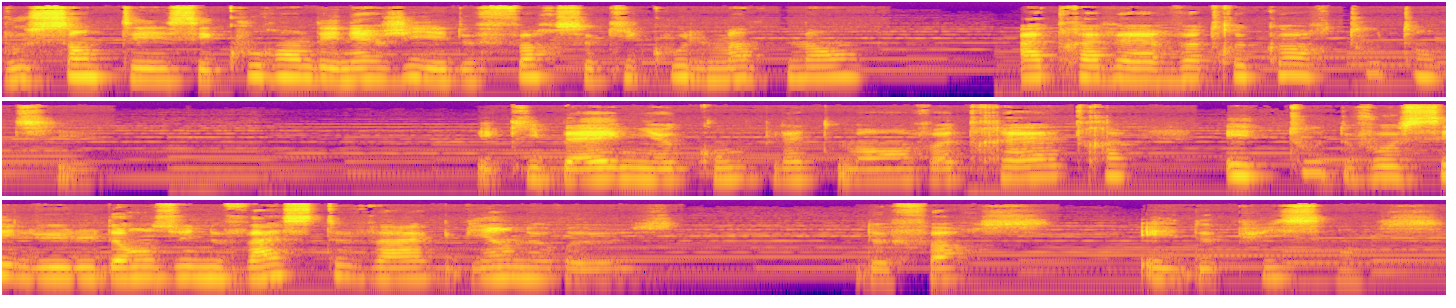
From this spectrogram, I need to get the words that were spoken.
Vous sentez ces courants d'énergie et de force qui coulent maintenant à travers votre corps tout entier et qui baignent complètement votre être et toutes vos cellules dans une vaste vague bienheureuse de force et de puissance,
